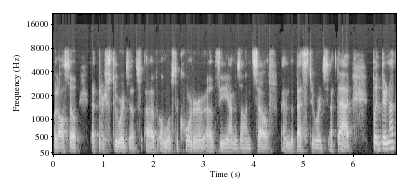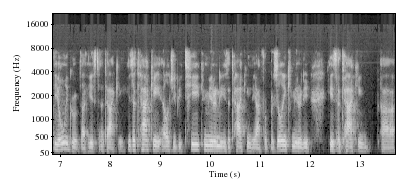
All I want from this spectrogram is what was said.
but also that they're stewards of, of almost a quarter of the Amazon itself and the best stewards at that. But they're not the only group that he's attacking. He's attacking LGBT community, he's attacking the Afro Brazilian community, he's attacking uh,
